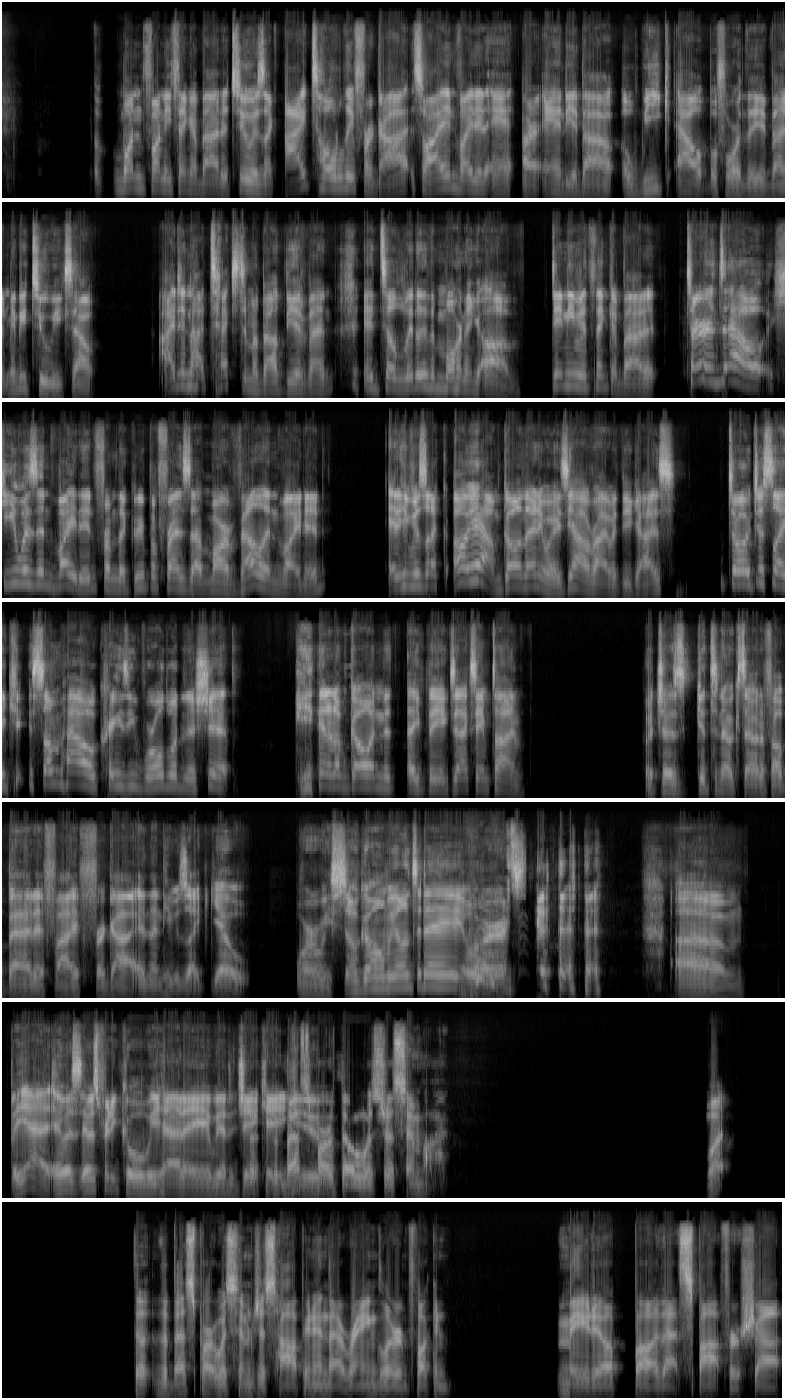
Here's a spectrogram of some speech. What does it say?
one funny thing about it too is like I totally forgot. So I invited An- or Andy about a week out before the event, maybe two weeks out. I did not text him about the event until literally the morning of. Didn't even think about it. Turns out he was invited from the group of friends that Marvell invited, and he was like, "Oh yeah, I'm going anyways. Yeah, I'll ride with you guys." So it just like somehow crazy whirlwind of shit. He ended up going at like the exact same time which was good to know because I would have felt bad if I forgot. And then he was like, "Yo, were we still going wheeling today?" Or, um, but yeah, it was it was pretty cool. We had a we had a The, JK. the best part though was just him. What? The the best part was him just hopping in that Wrangler and fucking made up uh, that spot for a shot.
